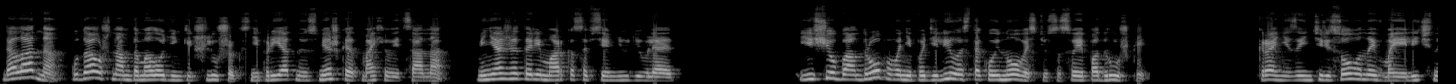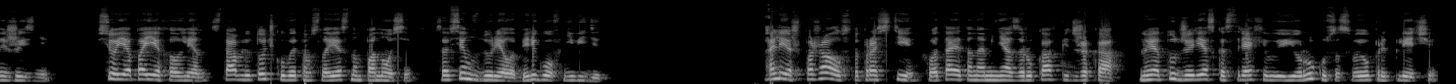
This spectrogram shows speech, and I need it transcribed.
«Да ладно, куда уж нам до молоденьких шлюшек?» С неприятной усмешкой отмахивается она. «Меня же эта ремарка совсем не удивляет». Еще бы Андропова не поделилась такой новостью со своей подружкой, крайне заинтересованной в моей личной жизни. «Все, я поехал, Лен, ставлю точку в этом словесном поносе. Совсем сдурела, берегов не видит». «Олеж, пожалуйста, прости», — хватает она меня за рукав пиджака, но я тут же резко стряхиваю ее руку со своего предплечья.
